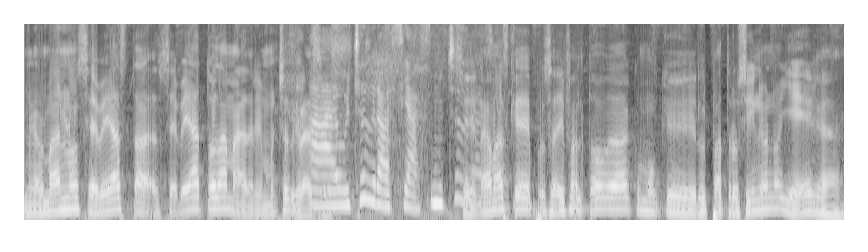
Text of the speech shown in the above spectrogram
mi hermano, se ve hasta, se ve a toda madre. Muchas gracias. Ay, muchas gracias. Muchas Sí, gracias. nada más que pues ahí faltó, ¿verdad? Como que el patrocinio no llega.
